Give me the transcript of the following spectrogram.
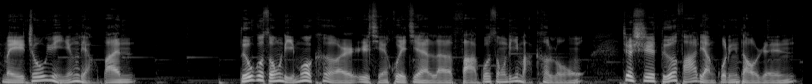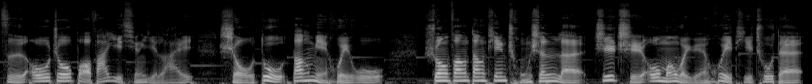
每周运营两班。德国总理默克尔日前会见了法国总理马克龙，这是德法两国领导人自欧洲爆发疫情以来首度当面会晤。双方当天重申了支持欧盟委员会提出的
